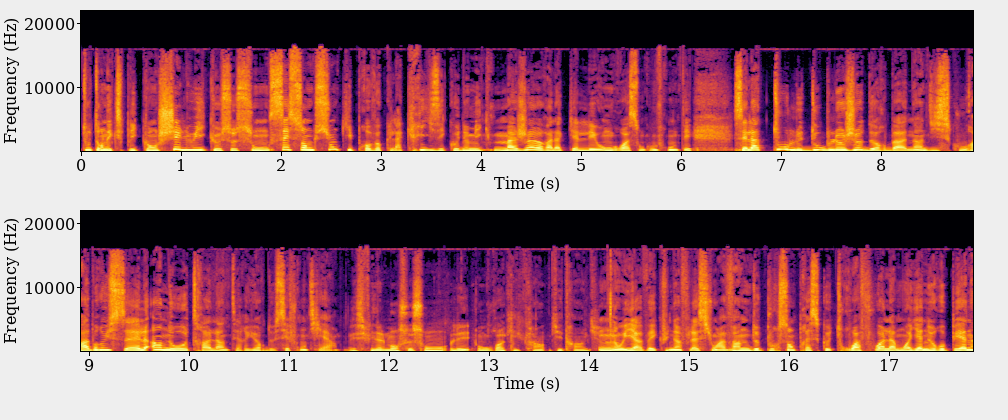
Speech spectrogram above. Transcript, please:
tout en expliquant chez lui que ce sont ces sanctions qui provoquent la crise économique majeure à laquelle les Hongrois sont confrontés. C'est là tout le double jeu d'Orban, un discours à Bruxelles, un autre à l'intérieur de ses frontières. Et finalement, ce sont les Hongrois qui, qui trinquent. Oui, avec une inflation à 22%, presque trois fois la moyenne européenne.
